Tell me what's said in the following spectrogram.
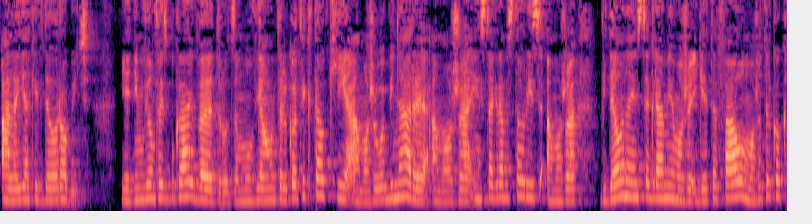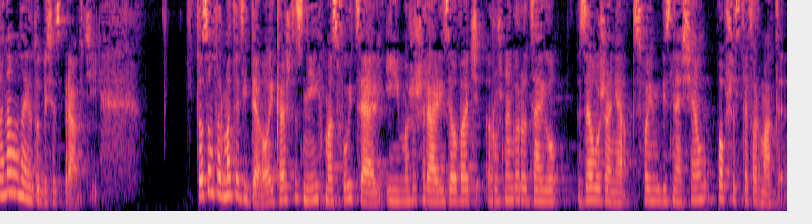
ale jakie wideo robić? Jedni mówią Facebook Live, drudzy mówią tylko TikToki, a może webinary, a może Instagram Stories, a może wideo na Instagramie, może IGTV, może tylko kanał na YouTube się sprawdzi. To są formaty wideo i każdy z nich ma swój cel i możesz realizować różnego rodzaju założenia w swoim biznesie poprzez te formaty.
